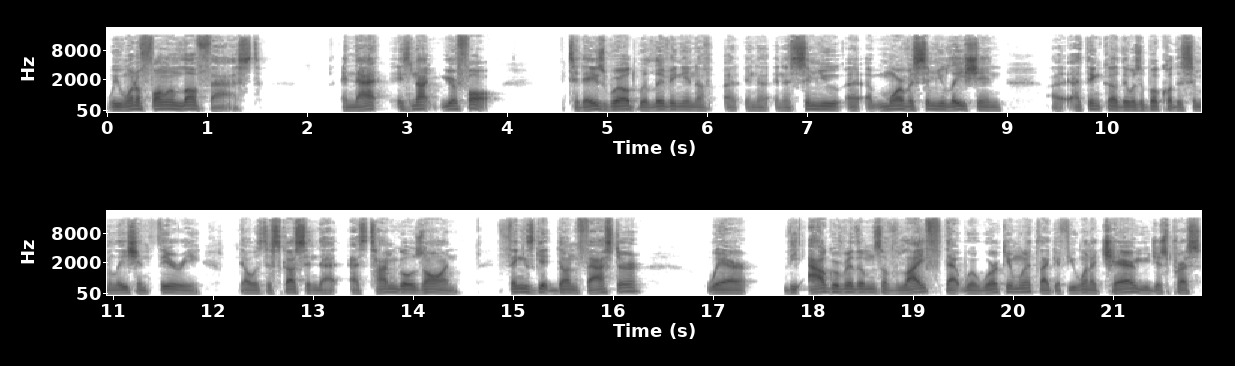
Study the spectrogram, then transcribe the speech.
we want to fall in love fast and that is not your fault. Today's world we're living in a, a in a in a simu a, more of a simulation. I, I think uh, there was a book called the simulation theory that was discussing that as time goes on things get done faster where the algorithms of life that we're working with like if you want a chair you just press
